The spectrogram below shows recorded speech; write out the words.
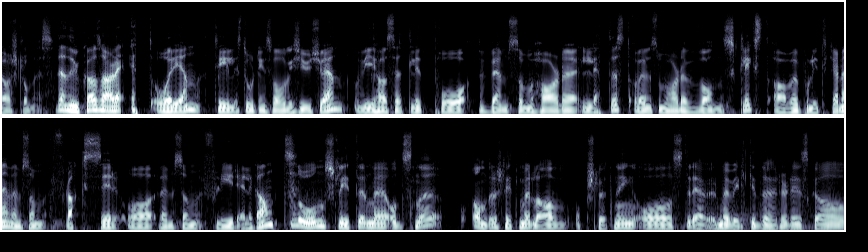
Lars Klomnes. Denne uka så er det ett år igjen til stortingsvalget 2021. og Vi har sett litt på hvem som har det lettest og hvem som har det vanskeligst av politikerne. Hvem som flakser og hvem som flyr elegant. Noen sliter med oddsene, andre sliter med lav oppslutning og strever med hvilke dører de skal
